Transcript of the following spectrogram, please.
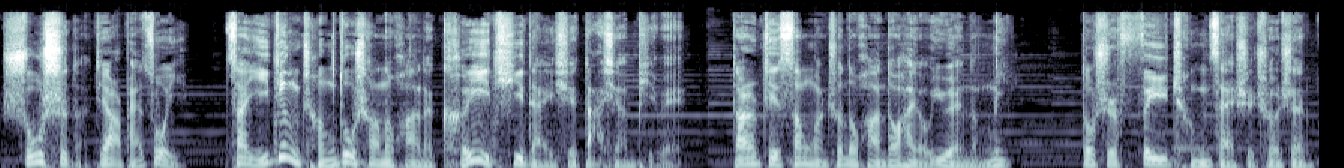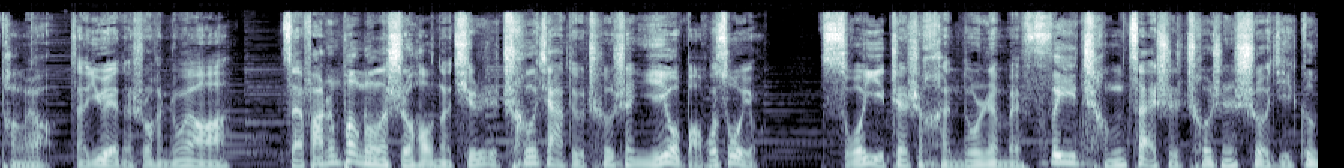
舒适的第二排座椅，在一定程度上的话呢，可以替代一些大型 MPV。当然，这三款车的话都还有越野能力。都是非承载式车身，朋友在越野的时候很重要啊。在发生碰撞的时候呢，其实这车架对车身也有保护作用，所以这是很多人认为非承载式车身设计更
